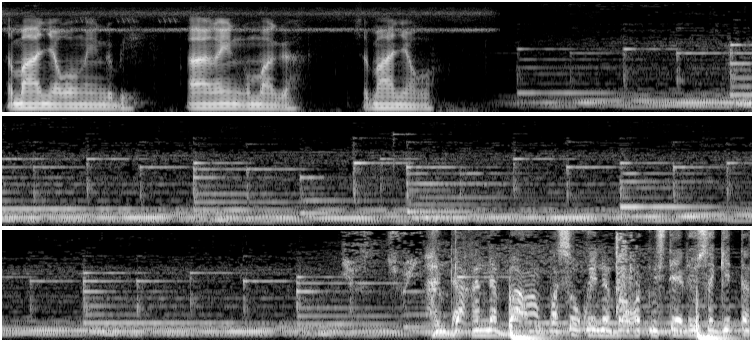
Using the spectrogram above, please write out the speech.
samahan niyo ako ngayong gabi. Ah, ngayong umaga. Samahan niyo ako. Handa ka na ba ang pasukin ang bawat misteryo sa gitna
